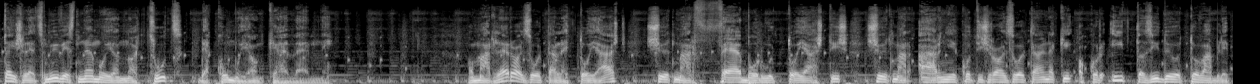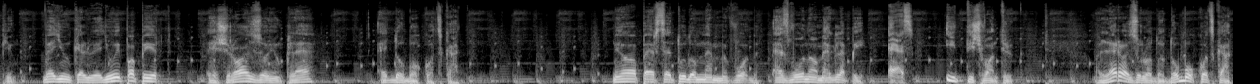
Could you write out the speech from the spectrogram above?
Te is lehetsz művész, nem olyan nagy cucc, de komolyan kell venni. Ha már lerajzoltál egy tojást, sőt már felborult tojást is, sőt már árnyékot is rajzoltál neki, akkor itt az idő, hogy tovább lépjünk. Vegyünk elő egy új papírt, és rajzoljunk le egy dobókockát. Ja, persze, tudom, nem volt. Ez volna a meglepi. Ez. Itt is van trükk. Ha lerajzolod a dobókockát,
